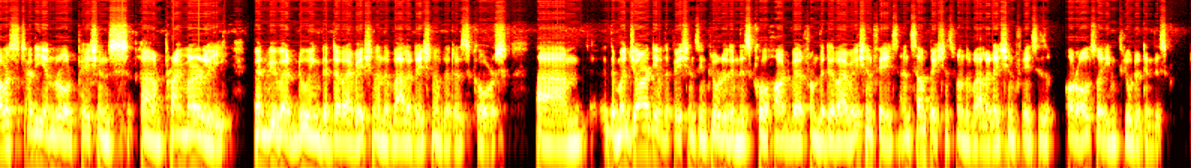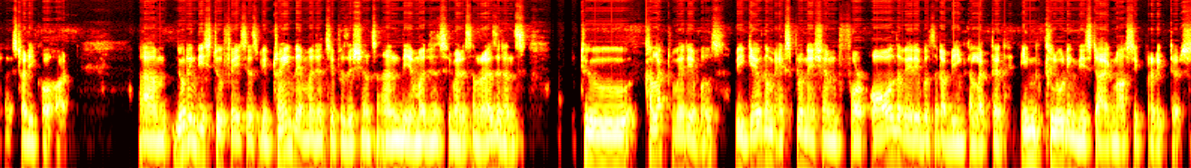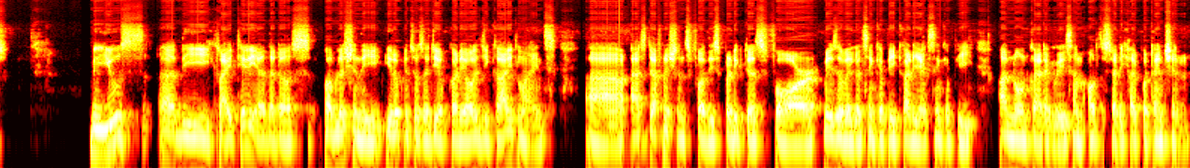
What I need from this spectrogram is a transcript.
Our study enrolled patients uh, primarily when we were doing the derivation and the validation of the risk scores. Um, the majority of the patients included in this cohort were from the derivation phase, and some patients from the validation phases are also included in this study cohort. Um, during these two phases, we trained the emergency physicians and the emergency medicine residents to collect variables. We gave them explanation for all the variables that are being collected, including these diagnostic predictors. We use uh, the criteria that was published in the European Society of Cardiology guidelines uh, as definitions for these predictors for vasovagal syncope, cardiac syncope, unknown categories, and orthostatic hypotension.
